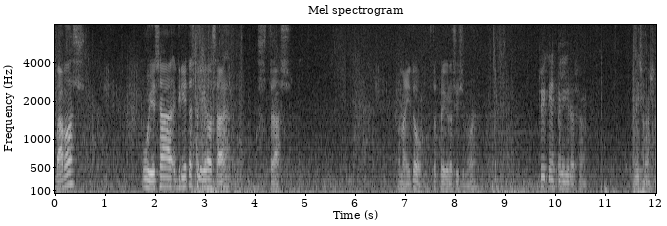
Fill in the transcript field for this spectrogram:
Vamos. Uy, esa grieta es peligrosa, ¿eh? Ostras. Hermanito, esto es peligrosísimo, ¿eh? Tú que eres peligroso. Eres un oso.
